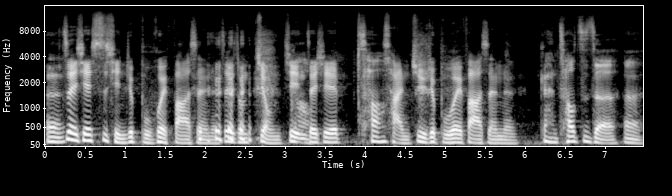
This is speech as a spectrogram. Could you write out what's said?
嗯这些事情就不会发生了，这种窘境、好这些超惨剧就不会发生了。干超自责，嗯，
